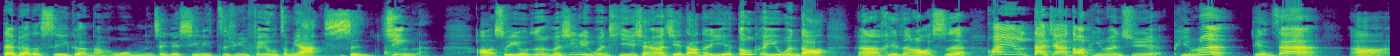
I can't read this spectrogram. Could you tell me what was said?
代表的是一个呢，我们这个心理咨询费用怎么样省尽了啊？所以有任何心理问题想要解答的，也都可以问到呃黑灯老师。欢迎大家到评论区评论点赞啊！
